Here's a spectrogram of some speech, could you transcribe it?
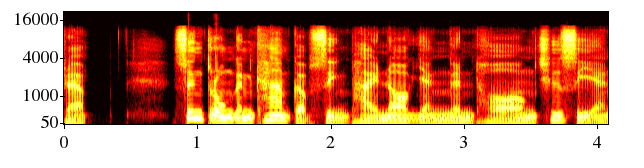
ครับ ซึ่งตรงกันข้ามกับสิ่งภายนอกอย่างเงินทอง ชื่อเสียง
